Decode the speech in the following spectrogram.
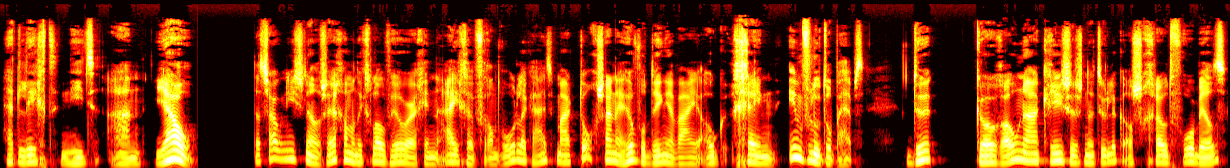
het ligt niet aan jou. Dat zou ik niet snel zeggen, want ik geloof heel erg in eigen verantwoordelijkheid. Maar toch zijn er heel veel dingen waar je ook geen invloed op hebt. De coronacrisis natuurlijk als groot voorbeeld.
